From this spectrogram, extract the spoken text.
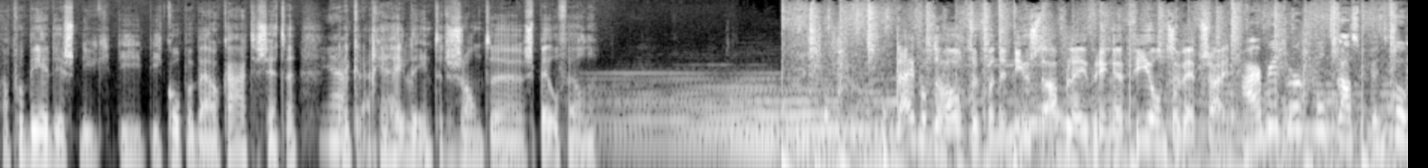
Maar probeer dus die, die, die koppen bij elkaar te zetten. En dan krijg je hele interessante speelvelden. Blijf op de hoogte van de nieuwste afleveringen via onze website. Hybridworkpodcast.com.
